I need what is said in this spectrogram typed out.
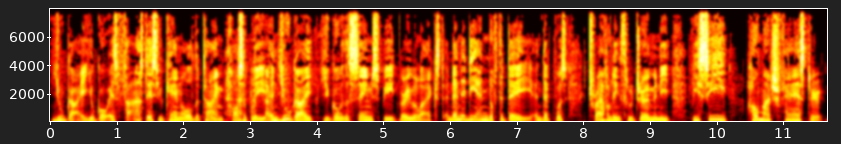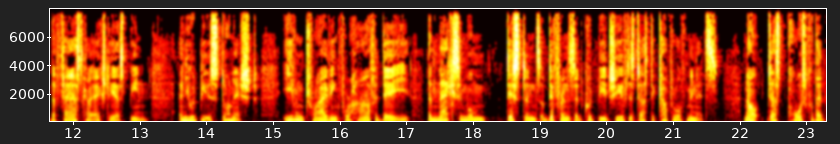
you guy, you go as fast as you can all the time, possibly, and you guy, you go the same speed, very relaxed. And then at the end of the day, and that was traveling through Germany, we see how much faster the fast guy actually has been. And you would be astonished. Even driving for half a day, the maximum distance or difference that could be achieved is just a couple of minutes. Now, just pause for that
